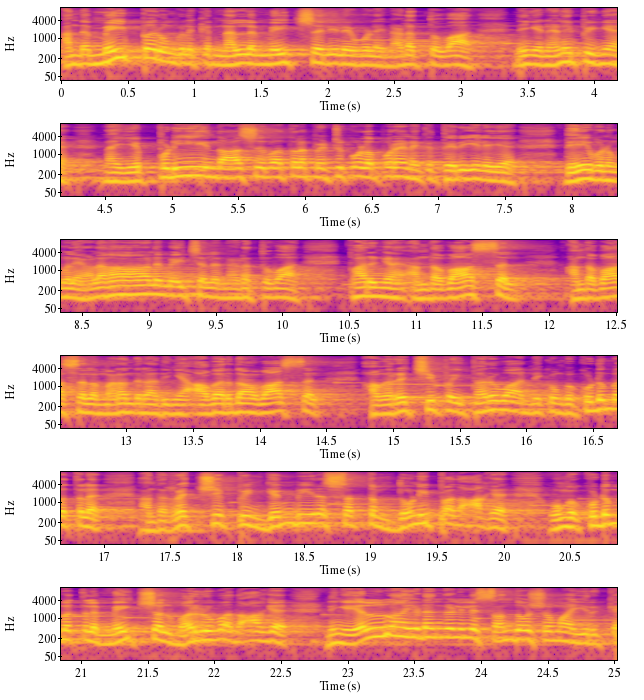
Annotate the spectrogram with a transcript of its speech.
அந்த மெய்ப்பர் உங்களுக்கு நல்ல மெய்ச்சலிலே உங்களை நடத்துவார். நீங்கள் நினைப்பீங்க நான் எப்படி இந்த ஆசீர்வாதத்தில் பெற்றுக்கொள்ள போகிறேன் எனக்கு தெரியலையே. தேவன் உங்களை அழகான மெய்ச்சலை நடத்துவார். பாருங்கள் அந்த வாசல் அந்த வாசலை மறந்துடாதீங்க. அவர் தான் வாசல். அவர் ரட்சிப்பை தருவார். இன்றைக்கி உங்கள் குடும்பத்தில் அந்த ரட்சிப்பின் கம்பீர சத்தம் தொனிப்பதாக உங்கள் குடும்பத்தில் மேய்ச்சல் வருவதாக நீங்கள் எல்லா இடங்களிலும் சந்தோஷமாக இருக்க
